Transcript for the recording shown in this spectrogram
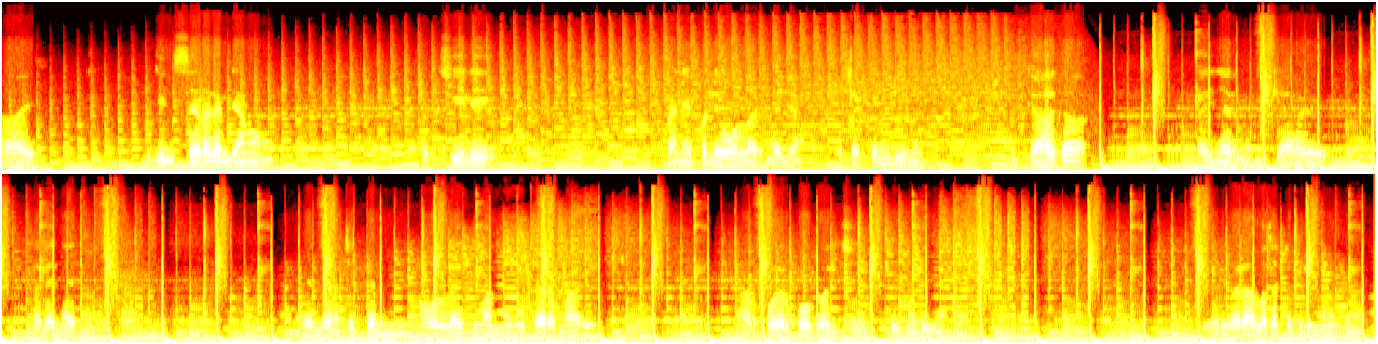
ഹായ്. ജിൻസയുടെ കല്യാണമാണ്. കൊച്ചിയിൽ പനേപ്പള്ളി ഹോളിലായിരുന്നു കല്യാണം. സെക്കൻഡ് നിക്കാഹൊക്കെ കഴിഞ്ഞായിരുന്നു. നിക്കാഹ് തലേന്നായിരുന്നു. കല്യാണ ചെക്കൻ ഹോളിലേക്ക് വന്ന് കൂട്ടുകാരന്മാർ ആർപ്പോ എയർപ്പോക്കെ വലിച്ച് പോയിക്കൊണ്ടിരിക്കുകയാണ്. കയറി വരാനുള്ള സെറ്റപ്പിൽ ഇങ്ങനെ നിൽക്കണം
